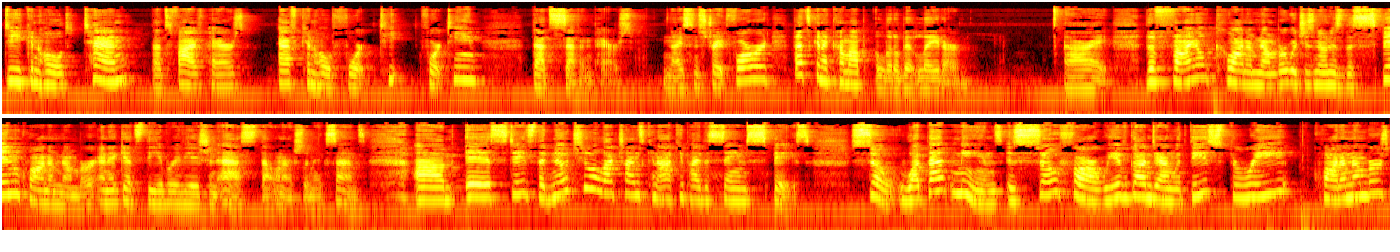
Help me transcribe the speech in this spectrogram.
D can hold 10, that's five pairs. F can hold 14, that's seven pairs. Nice and straightforward. That's gonna come up a little bit later. All right, the final quantum number, which is known as the spin quantum number, and it gets the abbreviation S, that one actually makes sense, um, is states that no two electrons can occupy the same space. So what that means is so far we have gone down with these three quantum numbers,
